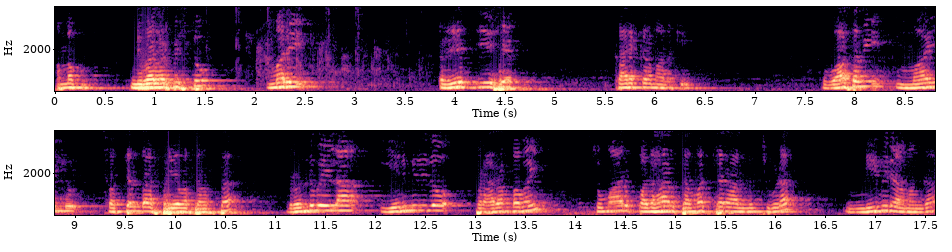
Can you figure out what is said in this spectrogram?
అమ్మకు నివాళులర్పిస్తూ మరి రేపు చేసే కార్యక్రమాలకి వాసవి మాయిలు స్వచ్ఛంద సేవా సంస్థ రెండు వేల ఎనిమిదిలో ప్రారంభమై సుమారు పదహారు సంవత్సరాల నుంచి కూడా నిర్విరామంగా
